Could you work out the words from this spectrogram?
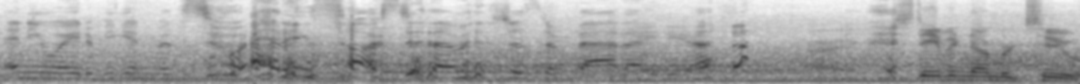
anyway to begin with, so adding socks to them is just a bad idea. All right. Statement number two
